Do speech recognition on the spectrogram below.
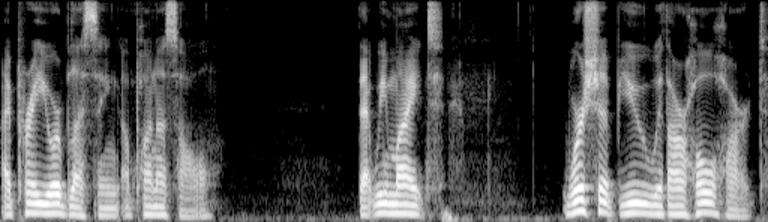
I pray your blessing upon us all that we might worship you with our whole heart,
